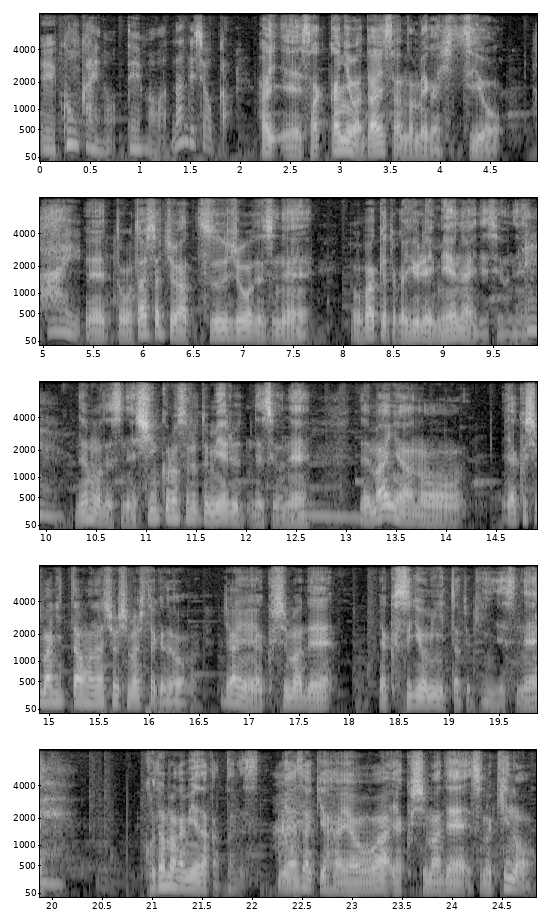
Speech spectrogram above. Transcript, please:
えー今回のテーマは何でしょうか？はい、えー作家には第三の目が必要。はい。えっ、と、私たちは通常ですね、お化けとか幽霊見えないですよね。えでもですね、シンクロすると見えるんですよえね。で、前にあの、屋久島に行ったお話をしましたけど、ジャイアン屋久島で屋久杉を見に行った時にですうんね、え小玉が見えなかったんです。はい宮崎駿は屋久島でその木の。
